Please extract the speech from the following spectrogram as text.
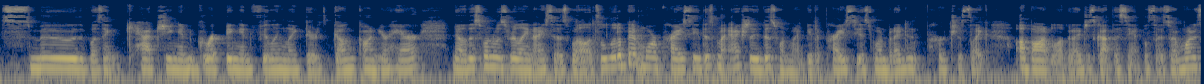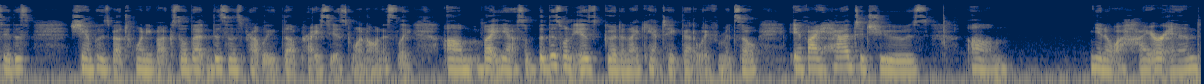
smooth. It wasn't catching and gripping and feeling like there's gunk on your hair. No, this one was really nice as well. It's a little bit more pricey. This might actually, this one might be the priciest one, but I didn't purchase like a bottle of it. I just got the sample size. So I want to say this shampoo is about 20 bucks. So that this is probably the priciest one, honestly. Um, but yeah, so, but this one is good and I can't take that away from it. So if I had to choose, um, you know, a higher end.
